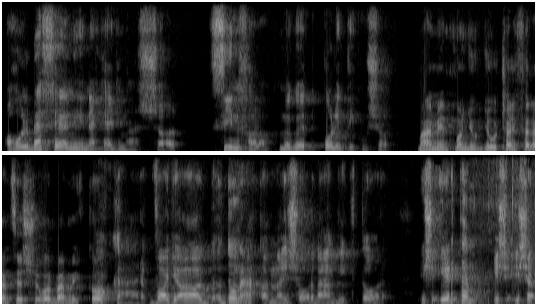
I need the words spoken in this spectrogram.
ahol beszélnének egymással, színfalak mögött politikusok. Mármint mondjuk Gyurcsány Ferenc és Orbán Viktor? Akár. Vagy a Donát Anna is Orbán Viktor. És értem, és, és a,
